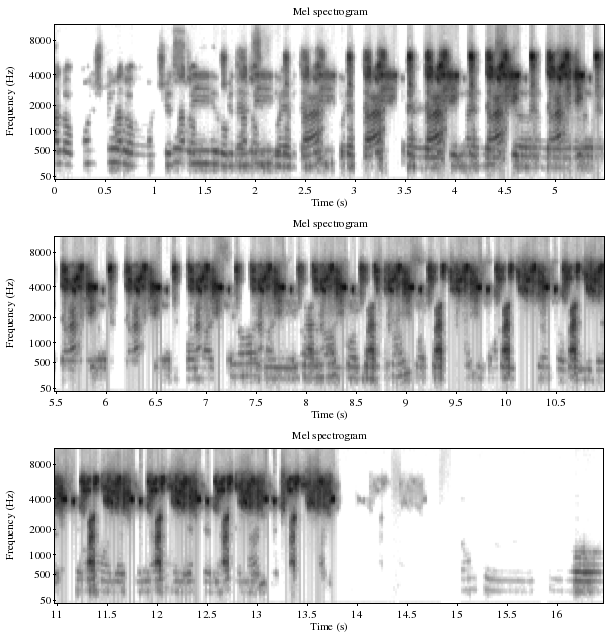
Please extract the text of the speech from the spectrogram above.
Alors, bonjour, Alors, je suis Weba, journaliste d'information et également Donc, pour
